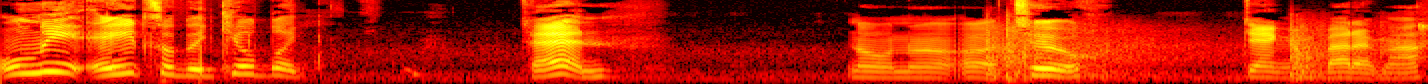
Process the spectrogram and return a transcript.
Only eight, so they killed like ten. No, no, uh, two. Dang, I'm bad at math.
